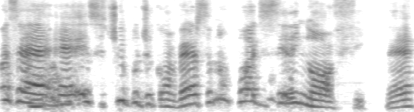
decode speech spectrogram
Mas é, é, esse tipo de conversa não pode ser em off, né?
